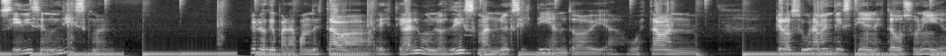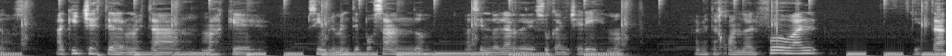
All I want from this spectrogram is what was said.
CDs en un Discman. Creo que para cuando estaba este álbum los Discman no existían todavía. O estaban... Claro, seguramente existían en Estados Unidos. Aquí Chester no está más que simplemente posando, haciendo alarde de su cancherismo. Acá está jugando al fóbal y está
